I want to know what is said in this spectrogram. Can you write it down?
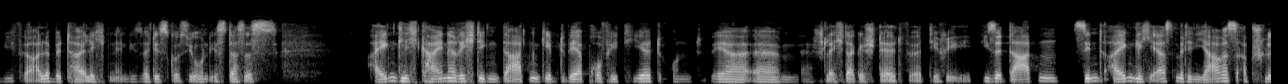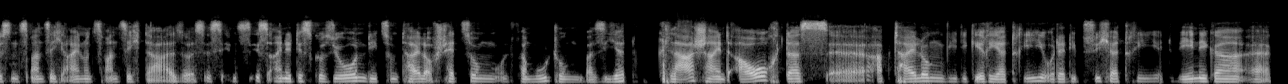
wie für alle Beteiligten in dieser Diskussion, ist, dass es eigentlich keine richtigen Daten gibt, wer profitiert und wer ähm, schlechter gestellt wird. Die, diese Daten sind eigentlich erst mit den Jahresabschlüssen 2021 da. Also es ist, es ist eine Diskussion, die zum Teil auf Schätzungen und Vermutungen basiert. Klar scheint auch, dass äh, Abteilungen wie die Geriatrie oder die Psychiatrie weniger äh,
